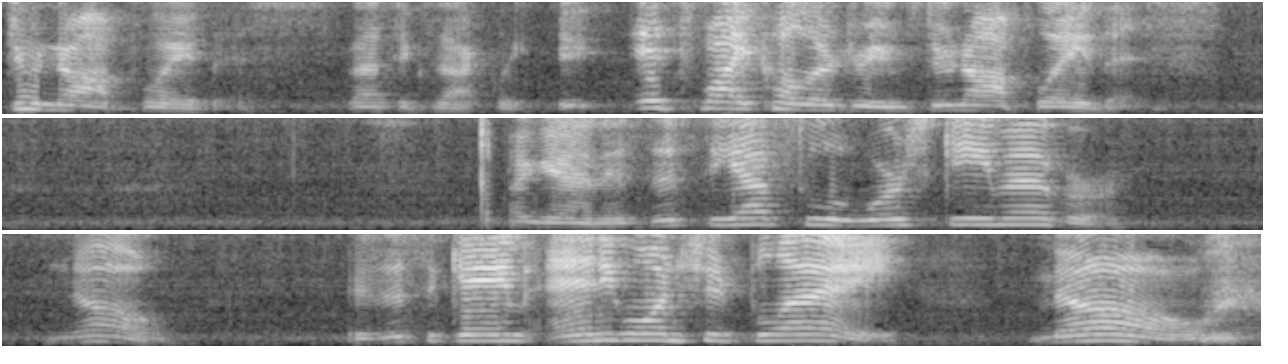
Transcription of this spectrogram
Do not play this. That's exactly... It's my Color Dreams. Do not play this. Again, is this the absolute worst game ever? No. Is this a game anyone should play? No.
